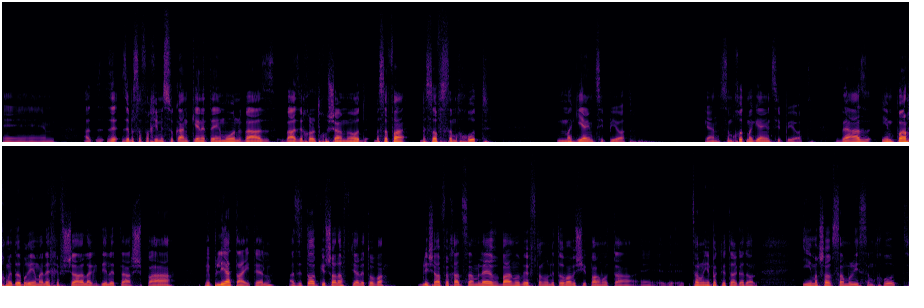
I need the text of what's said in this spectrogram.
Um, אז זה, זה בסוף הכי מסוכן, כי אין את האמון, ואז, ואז יכול להיות תחושה מאוד... בסוף, בסוף סמכות מגיעה עם ציפיות. כן? סמכות מגיעה עם ציפיות. ואז, אם פה אנחנו מדברים על איך אפשר להגדיל את ההשפעה מבלי הטייטל, אז זה טוב, כי אפשר להפתיע לטובה. בלי שאף אחד שם לב, באנו והפתענו לטובה ושיפרנו את ה... אה, יצרנו אימפקט יותר גדול. אם עכשיו שמו לי סמכות,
